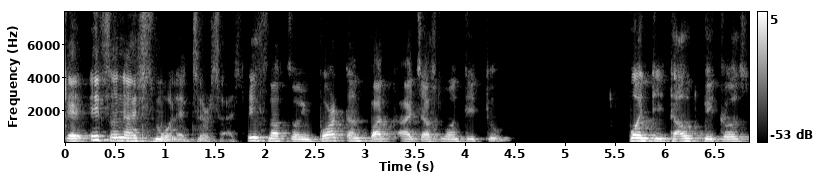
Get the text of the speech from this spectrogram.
it's a nice small exercise. It's not so important, but I just wanted to point it out because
